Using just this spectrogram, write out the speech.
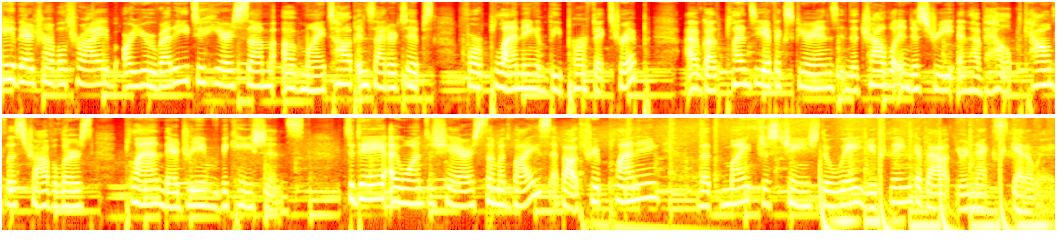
Hey there, Travel Tribe. Are you ready to hear some of my top insider tips for planning the perfect trip? I've got plenty of experience in the travel industry and have helped countless travelers plan their dream vacations. Today, I want to share some advice about trip planning that might just change the way you think about your next getaway.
